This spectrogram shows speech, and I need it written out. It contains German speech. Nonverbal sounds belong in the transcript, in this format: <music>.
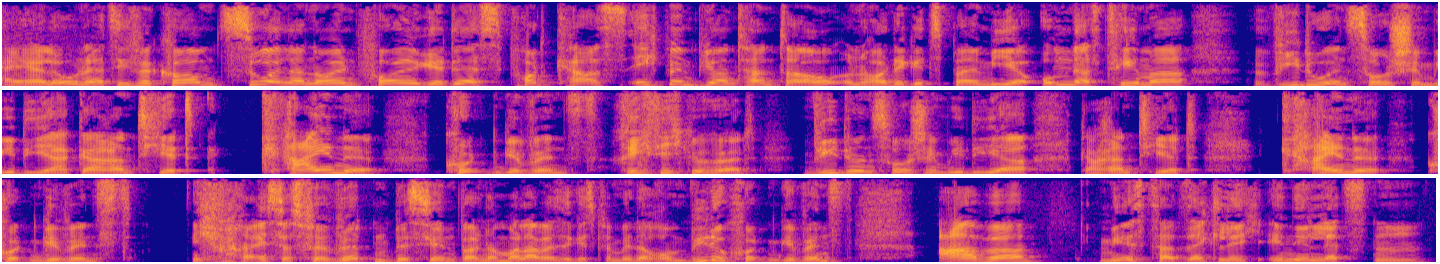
Hey, hallo und herzlich willkommen zu einer neuen Folge des Podcasts. Ich bin Björn Tantau und heute geht's bei mir um das Thema, wie du in Social Media garantiert keine Kunden gewinnst. Richtig gehört, wie du in Social Media garantiert keine Kunden gewinnst. Ich weiß, das verwirrt ein bisschen, weil normalerweise geht es bei mir darum, wie du Kunden gewinnst, aber mir ist tatsächlich in den letzten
